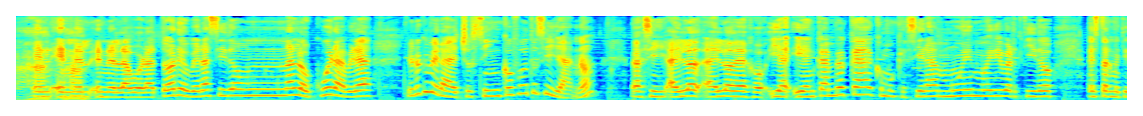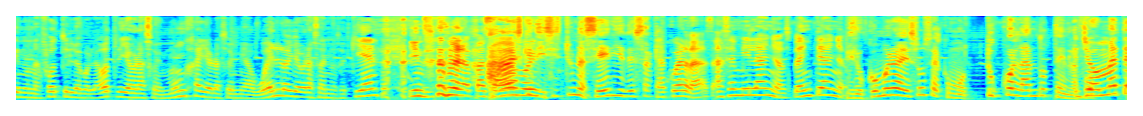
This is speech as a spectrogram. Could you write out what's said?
Ajá, en, en ajá. el, en el laboratorio, hubiera sido una locura, hubiera, yo creo que hubiera hecho cinco fotos y ya, ¿no? Así, ahí lo, ahí lo dejo. Y, y en cambio acá como que sí era muy, muy divertido estar metiendo una foto y luego la otra, y ahora soy monja, y ahora soy mi abuelo, y ahora soy no sé quién. Y entonces me la pasaba Ah, es muy- que hiciste una serie de esa... ¿Te acuerdas? Hace mil años, 20 años. Pero ¿cómo era eso? O sea, como tú colándote en la Yo foto. metí,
